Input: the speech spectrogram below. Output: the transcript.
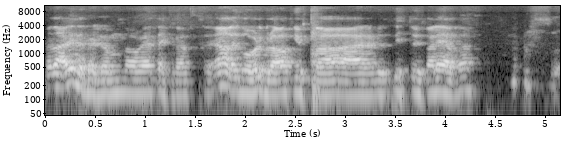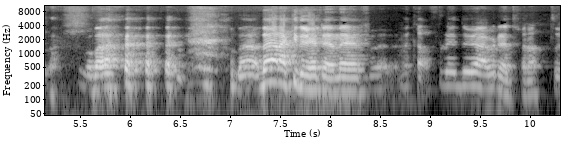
Men det er innimellom når jeg tenker at ja, det går vel bra at gutta er litt ute alene. Så, og der, og der, der er ikke du helt enig, fordi du er vel redd for at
